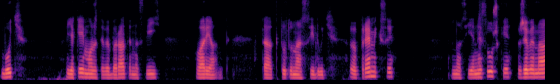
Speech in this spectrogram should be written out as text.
Будь-який можете вибирати на свій варіант. Так, тут у нас йдуть е, премікси. У нас є несушки, живина,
